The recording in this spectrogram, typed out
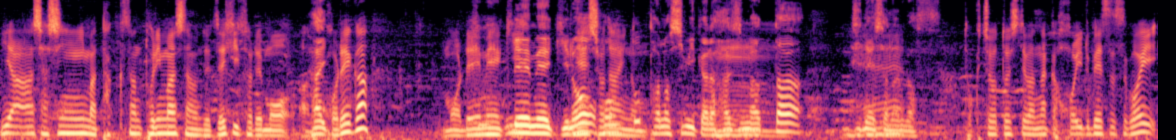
い。やー写真今たくさん撮りましたのでぜひそれもあの、はい。これがもう黎明期黎明期のの。本当楽しみから始まった自転車になります。特徴としてはなんかホイールベースすごい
